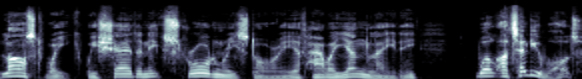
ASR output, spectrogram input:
Last week, we shared an extraordinary story of how a young lady. Well, I'll tell you what,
